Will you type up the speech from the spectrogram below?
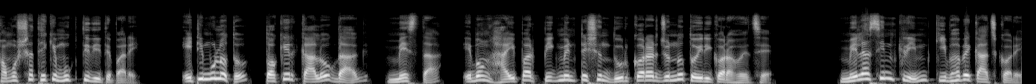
সমস্যা থেকে মুক্তি দিতে পারে। এটি মূলত ত্বকের কালো দাগ, মেস্তা এবং হাইপার পিগমেন্টেশন দূর করার জন্য তৈরি করা হয়েছে। মেলাসিন ক্রিম কীভাবে কাজ করে?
